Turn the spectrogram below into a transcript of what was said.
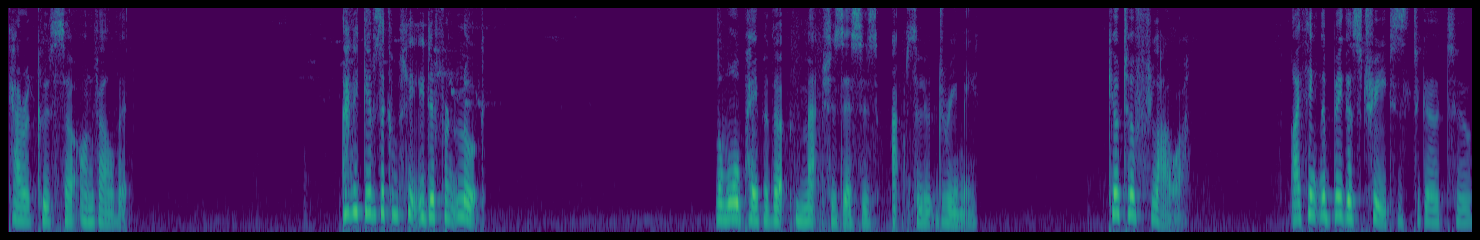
Karakusa on velvet. And it gives a completely different look. The wallpaper that matches this is absolute dreamy. Kyoto flower. I think the biggest treat is to go to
